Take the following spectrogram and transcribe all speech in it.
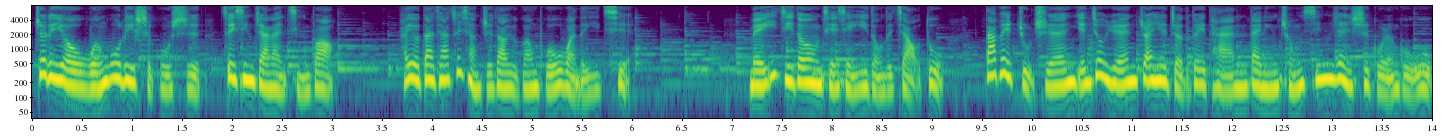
这里有文物历史故事、最新展览情报，还有大家最想知道有关博物馆的一切。每一集都用浅显易懂的角度，搭配主持人、研究员、专业者的对谈，带您重新认识古人古物。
